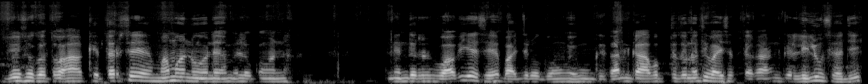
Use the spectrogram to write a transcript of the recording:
જોઈ શકો તો આ ખેતર છે મામાનું અને અમે લોકો એની અંદર વાવીએ છે બાજરો ઘઉં એવું કે કારણ કે આ વખતે તો નથી વાવી શકતા. કારણ કે લીલું છે હજી.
